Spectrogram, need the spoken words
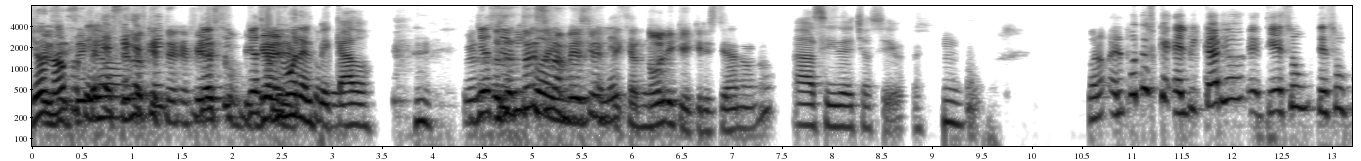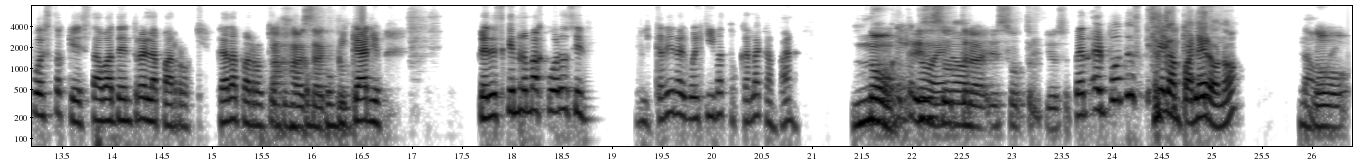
Yo no, porque yo, es, lo que, te refieres con Yo vivo en el pecado. yo o sea, tú eres una mezcla entre católica y cristiano, ¿no? Ah, sí, de hecho, sí. Mm. Bueno, el punto es que el vicario eh, tiene un, un puesto que estaba dentro de la parroquia. Cada parroquia tiene un vicario. Pero es que no me acuerdo si el vicario era el güey que iba a tocar la campana. No, es, eh, otra, es otro. Pero el punto es que. Es el, campanero, ¿no? No,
